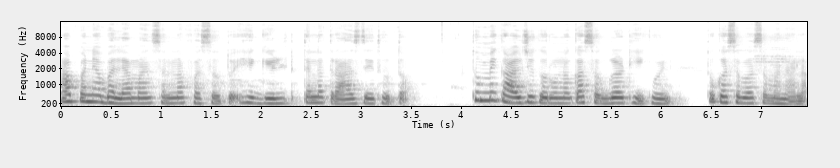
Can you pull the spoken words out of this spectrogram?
आपण या भल्या माणसांना फसवतोय. हे गिल्ट त्याला त्रास देत होतं. तुम्ही काळजी करू नका. सगळं ठीक होईल. तो कसं बसं म्हणाला.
